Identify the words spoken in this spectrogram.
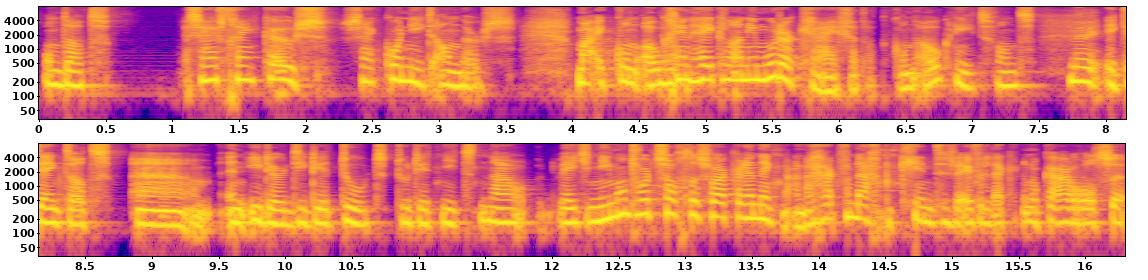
omdat zij heeft geen keus. Zij kon niet anders. Maar ik kon ook geen hekel aan die moeder krijgen. Dat kon ook niet. Want Nee. ik denk dat ehm en ieder die dit doet, doet dit niet. Nou, weet je, niemand wordt ochtends wakker en denkt, nou, dan ga ik vandaag mijn kind eens even lekker in elkaar rossen.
